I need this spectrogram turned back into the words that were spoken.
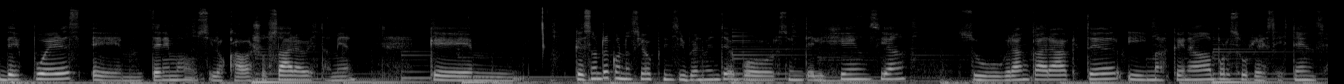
Después em, tenemos los caballos árabes también, que, em, que son reconocidos principalmente por su inteligencia, su gran carácter y más que nada por su resistencia.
